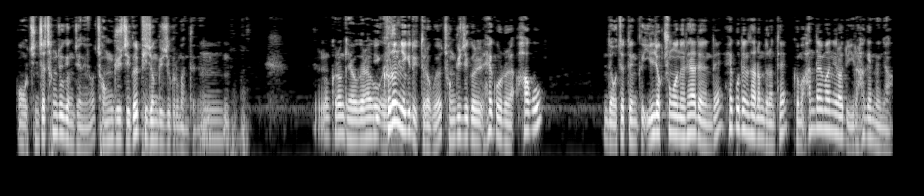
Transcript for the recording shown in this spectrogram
어 진짜 창조 경제네요. 정규직을 비정규직으로 만드는. 음. 뭐 그런 개혁을 하고. 그런 얘기도 있더라고요. 정규직을 해고를 하고 근데 어쨌든 그 인력 충원을 해야 되는데 해고된 사람들한테 그럼 한 달만이라도 일을 하겠느냐?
